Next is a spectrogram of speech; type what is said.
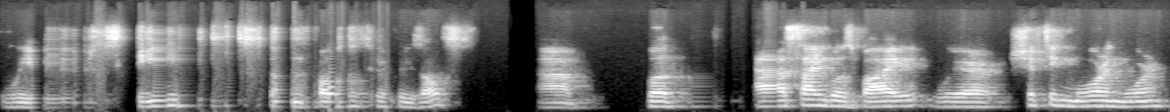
we've seen some positive results. Um, but as time goes by, we're shifting more and more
